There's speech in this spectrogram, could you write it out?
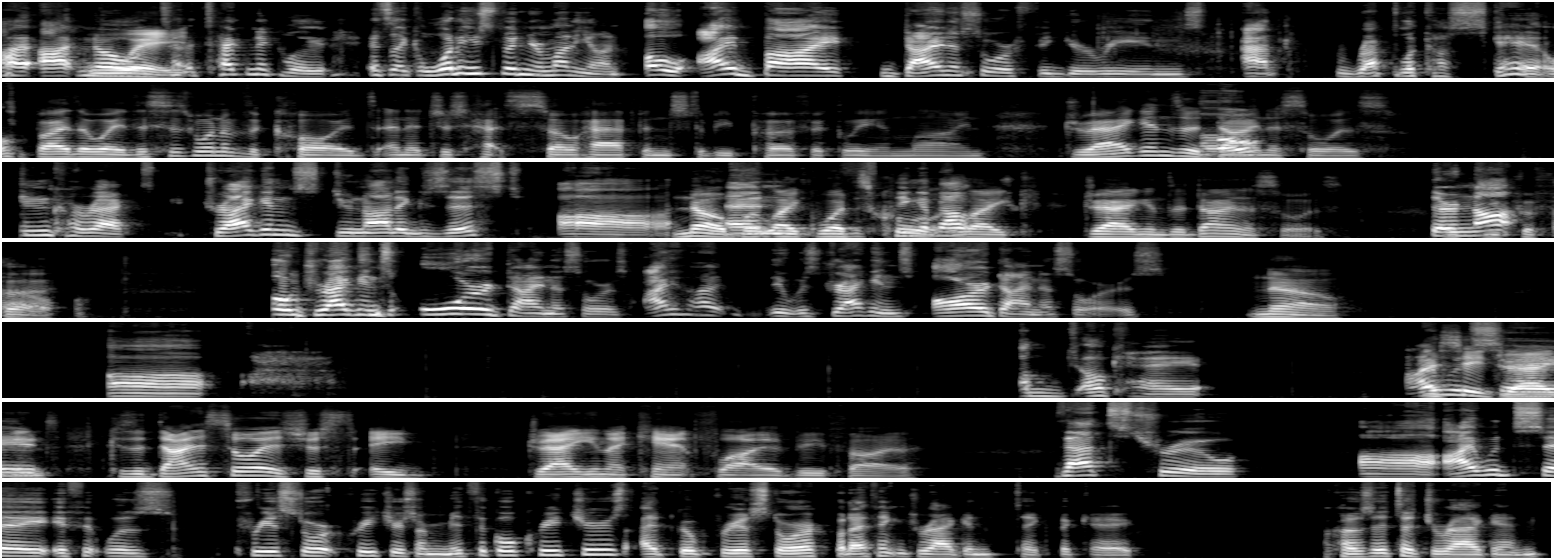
I, I no. te- Wait. technically, it's like, what do you spend your money on? Oh, I buy dinosaur figurines at replica scale. By the way, this is one of the cards, and it just ha- so happens to be perfectly in line. Dragons or Oh. dinosaurs? Incorrect. Dragons do not exist. Uh, No, but like, what's cool? about- Like dragons or dinosaurs? they're what do you not. prefer? though. Oh, dragons or dinosaurs. I thought it was dragons are dinosaurs. No. Uh. Um, okay. I, would say, dragons because a dinosaur is just a dragon that can't fly or breathe fire. That's true. Uh, I would say if it was prehistoric creatures or mythical creatures, I'd go prehistoric, but I think dragons take the cake because it's a dragon.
